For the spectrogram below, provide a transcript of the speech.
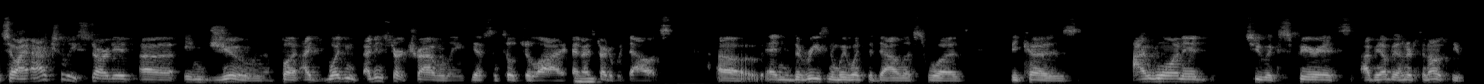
So, I actually started uh, in June, but I wasn't. I didn't start traveling yes until July, and mm-hmm. I started with Dallas. Uh, and the reason we went to Dallas was because I wanted to experience. I mean, I'll be 100 honest with you.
